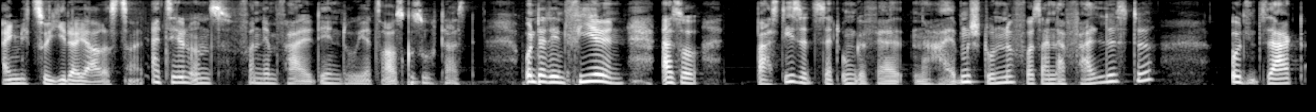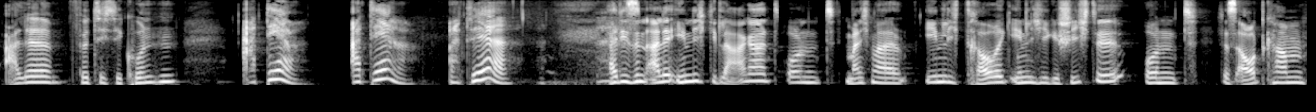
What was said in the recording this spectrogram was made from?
eigentlich zu jeder Jahreszeit. Erzähl uns von dem Fall, den du jetzt rausgesucht hast. Unter den vielen, also Basti sitzt seit ungefähr einer halben Stunde vor seiner Fallliste und sagt alle 40 Sekunden, ah der, ah der, ah der. Ja, die sind alle ähnlich gelagert und manchmal ähnlich traurig, ähnliche Geschichte und das Outcome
